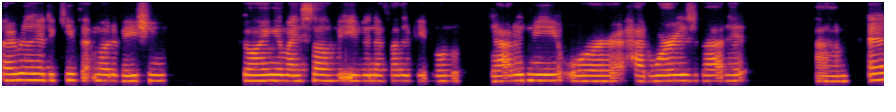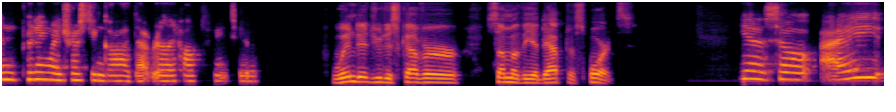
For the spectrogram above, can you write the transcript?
So I really had to keep that motivation going in myself, even if other people doubted me or had worries about it. Um, and putting my trust in God, that really helped me too. When did you discover some of the adaptive sports? Yeah, so I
